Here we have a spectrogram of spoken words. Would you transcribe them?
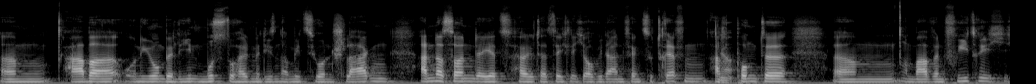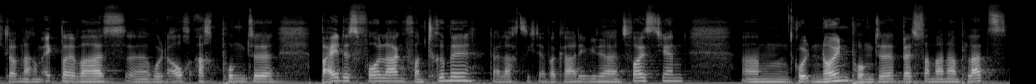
Ähm, aber Union Berlin musst du halt mit diesen Ambitionen schlagen. Anderson, der jetzt halt tatsächlich auch wieder anfängt zu treffen, acht ja. Punkte. Ähm, Marvin Friedrich, ich glaube nach dem Eckball war es, äh, holt auch acht Punkte. Beides Vorlagen von Trümmel, da lacht sich der Bacardi wieder ins Fäustchen. Ähm, holt neun Punkte, bester Mann am Platz.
